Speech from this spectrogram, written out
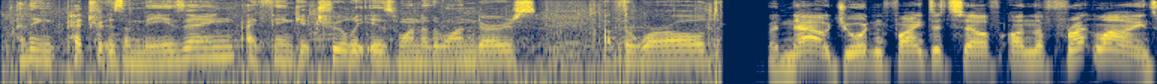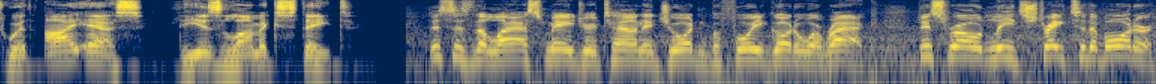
I think Petra is amazing. I think it truly is one of the wonders of the world. But now Jordan finds itself on the front lines with IS, the Islamic State. This is the last major town in Jordan before you go to Iraq. This road leads straight to the border.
